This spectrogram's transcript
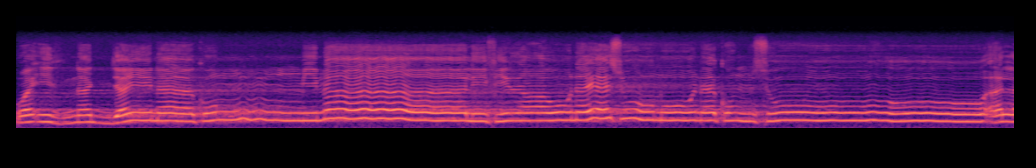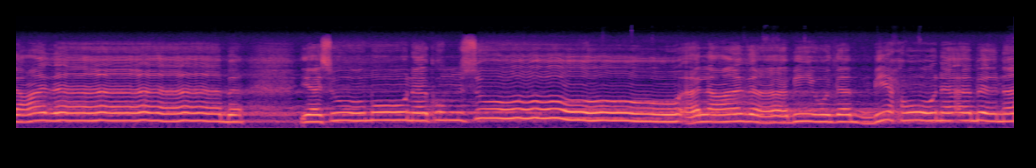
وإذ نجيناكم من آل فرعون يسومونكم سوء العذاب يسومونكم سوء العذاب يذبحون أبناءكم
